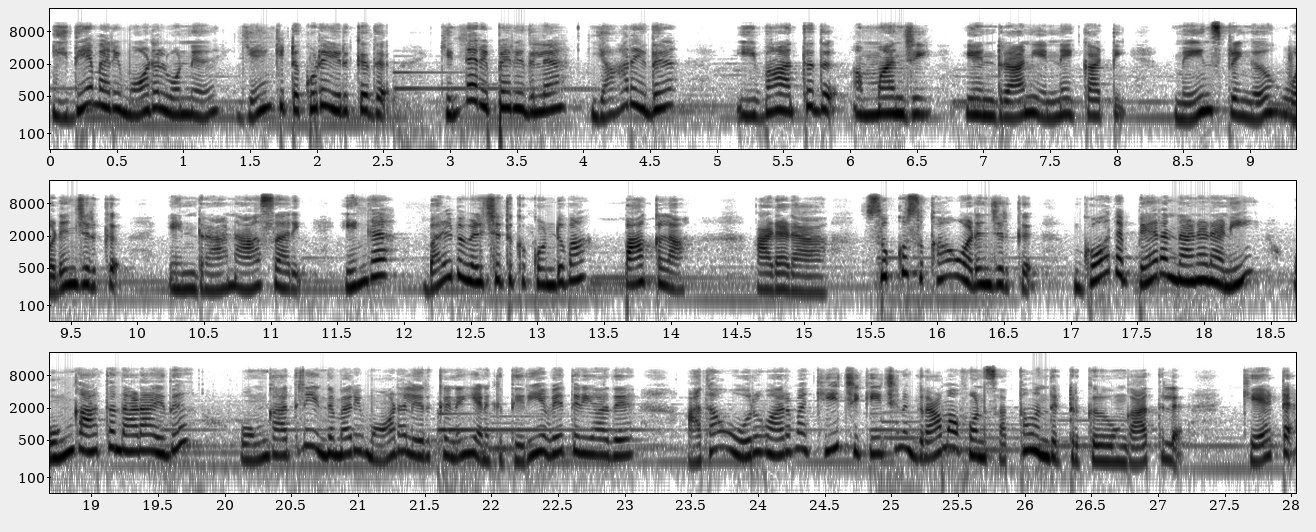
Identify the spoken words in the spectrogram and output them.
இதே மாதிரி மாடல் ஒன்று என்கிட்ட கூட இருக்குது. என்ன ரிப்பேர் இதில்? யார் இது? இவன் அத்தது அம்மாஞ்சி. என்றான் என்னை காட்டி. மெயின் ஸ்ப்ரிங்கு உடைஞ்சிருக்கு என்றான் ஆசாரி. எங்க? பல்பு வெளிச்சத்துக்கு கொண்டு வா பார்க்கலாம். அடடா சுக்கு சுக்கா உடைஞ்சிருக்கு. கோத பேரந்தானடா நீ? உங்க ஆத்தந்தாடா இது? உங்க ஆத்துல இந்த மாதிரி மாடல் இருக்குன்னு எனக்கு தெரியவே தெரியாது. அதான் ஒரு வாரமா கீச்சு கீச்சுன்னு கிராமபோன் சத்தம் வந்துட்டு இருக்குது உங்க ஆத்துல. கேட்டேன்.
